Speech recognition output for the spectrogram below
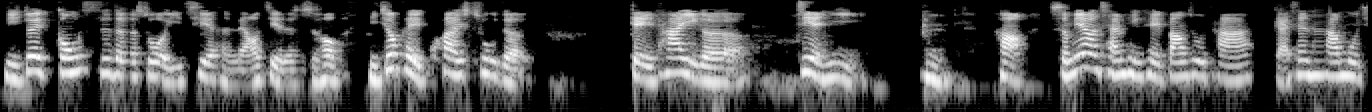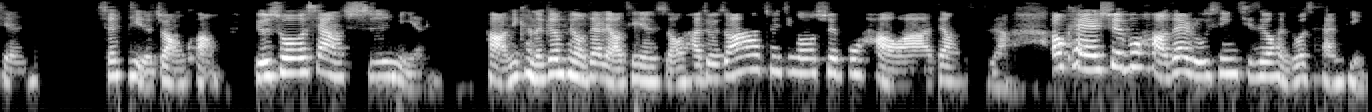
你对公司的所有一切很了解的时候，你就可以快速的给他一个建议。嗯，好，什么样的产品可以帮助他改善他目前身体的状况？比如说像失眠。好，你可能跟朋友在聊天的时候，他就说啊，最近都睡不好啊，这样子啊。OK，睡不好，在如新其实有很多产品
